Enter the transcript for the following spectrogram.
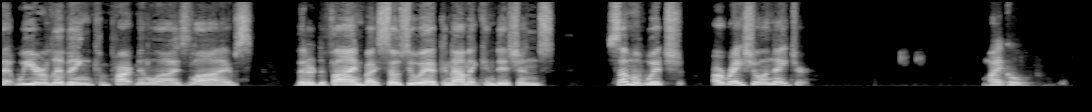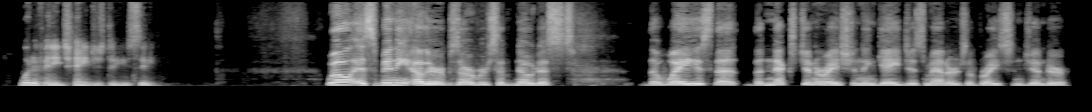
that we are living compartmentalized lives that are defined by socioeconomic conditions, some of which are racial in nature. Michael, what, if any, changes do you see? Well, as many other observers have noticed, the ways that the next generation engages matters of race and gender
